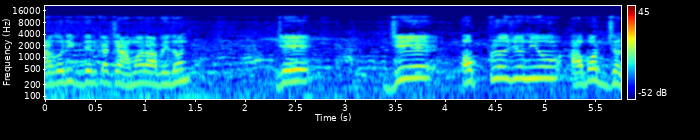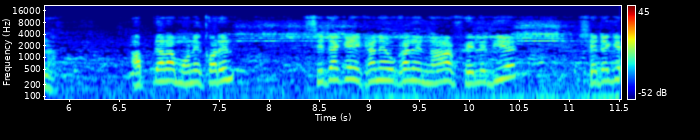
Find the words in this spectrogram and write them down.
নাগরিকদের কাছে আমার আবেদন যে যে অপ্রয়োজনীয় আবর্জনা আপনারা মনে করেন সেটাকে এখানে ওখানে না ফেলে দিয়ে সেটাকে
